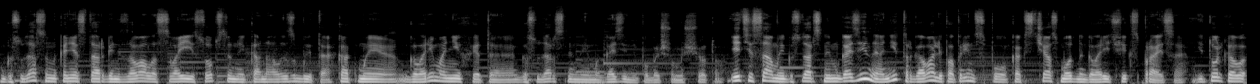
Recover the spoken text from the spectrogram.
государство наконец-то организовало свои собственные каналы сбыта. Как мы говорим о них, это государственные магазины, по большому счету. Эти самые государственные магазины, они торговали по принципу, как сейчас модно говорить, фикс прайса. И только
